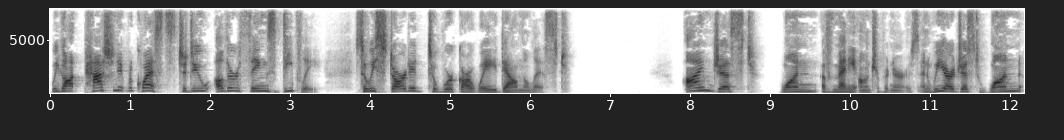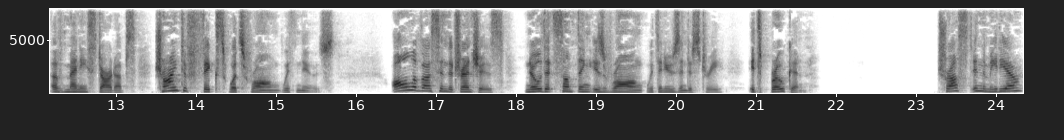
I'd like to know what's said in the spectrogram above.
We got passionate requests to do other things deeply. So we started to work our way down the list. I'm just one of many entrepreneurs, and we are just one of many startups trying to fix what's wrong with news. All of us in the trenches know that something is wrong with the news industry. It's broken. Trust in the media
